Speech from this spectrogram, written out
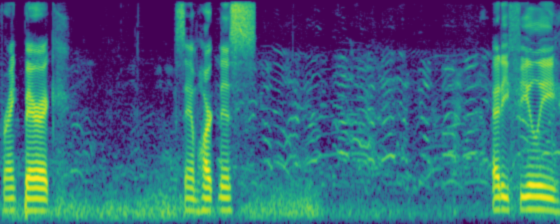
Frank Barich, Sam Harkness, Eddie Feely,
